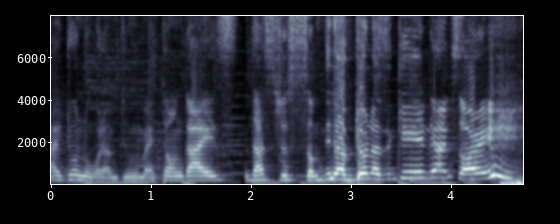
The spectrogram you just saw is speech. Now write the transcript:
I don't know what I'm doing with my tongue guys. That's just something I've done as a kid. I'm sorry.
